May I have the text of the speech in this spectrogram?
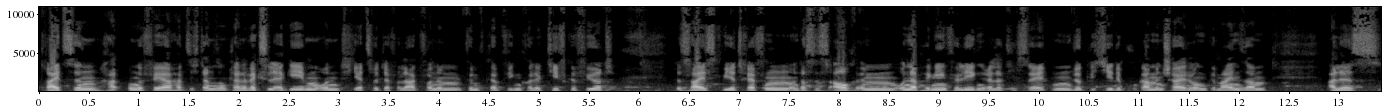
13 hat, ungefähr hat sich dann so ein kleiner Wechsel ergeben und jetzt wird der Verlag von einem fünfköpfigen Kollektiv geführt. Das heißt, wir treffen, und das ist auch im unabhängigen Verlegen relativ selten, wirklich jede Programmentscheidung gemeinsam. Alles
